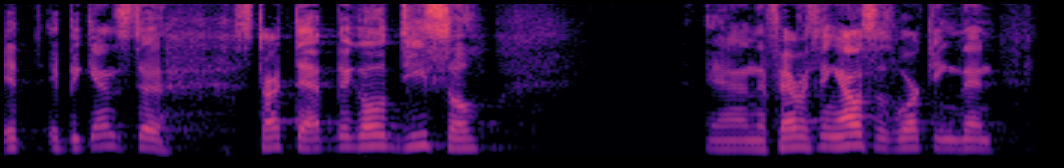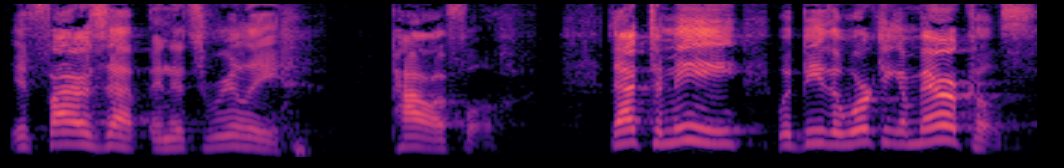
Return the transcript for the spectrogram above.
it, it begins to start that big old diesel. And if everything else is working, then it fires up and it's really powerful. That to me would be the working of miracles.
